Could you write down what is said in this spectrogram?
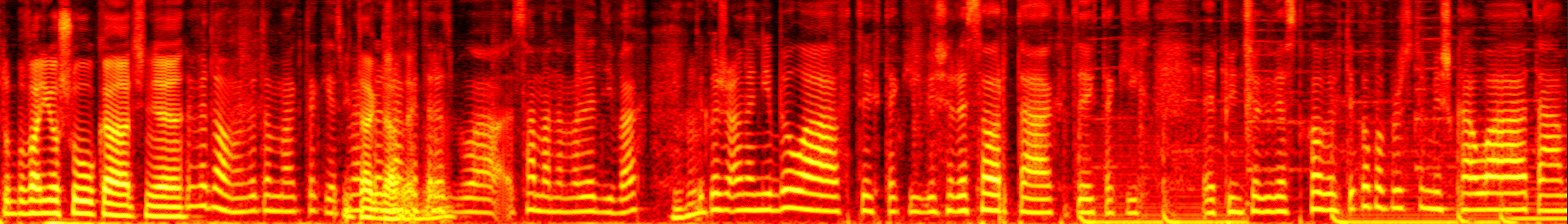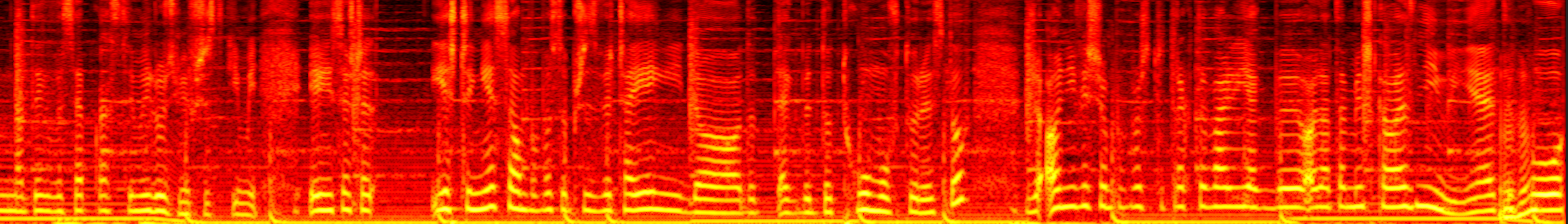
próbowali oszukać, nie? No wiadomo, wiadomo jak tak jest. Moja tak koleżanka teraz no. była sama na Malediwach, mhm. tylko że ona nie była w tych takich, wiesz, resortach, tych takich e, pięciogwiazdkowych, tylko po prostu mieszkała tam na tych wysepkach z tymi ludźmi wszystkimi. I oni są jeszcze jeszcze nie są po prostu przyzwyczajeni do, do, jakby do tłumów turystów, że oni wiesz, ją po prostu traktowali jakby ona tam mieszkała z nimi, nie? Mhm. Typu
